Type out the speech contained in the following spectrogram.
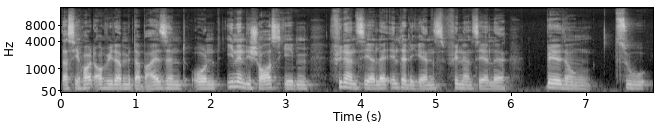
dass Sie heute auch wieder mit dabei sind und Ihnen die Chance geben, finanzielle Intelligenz, finanzielle Bildung zu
